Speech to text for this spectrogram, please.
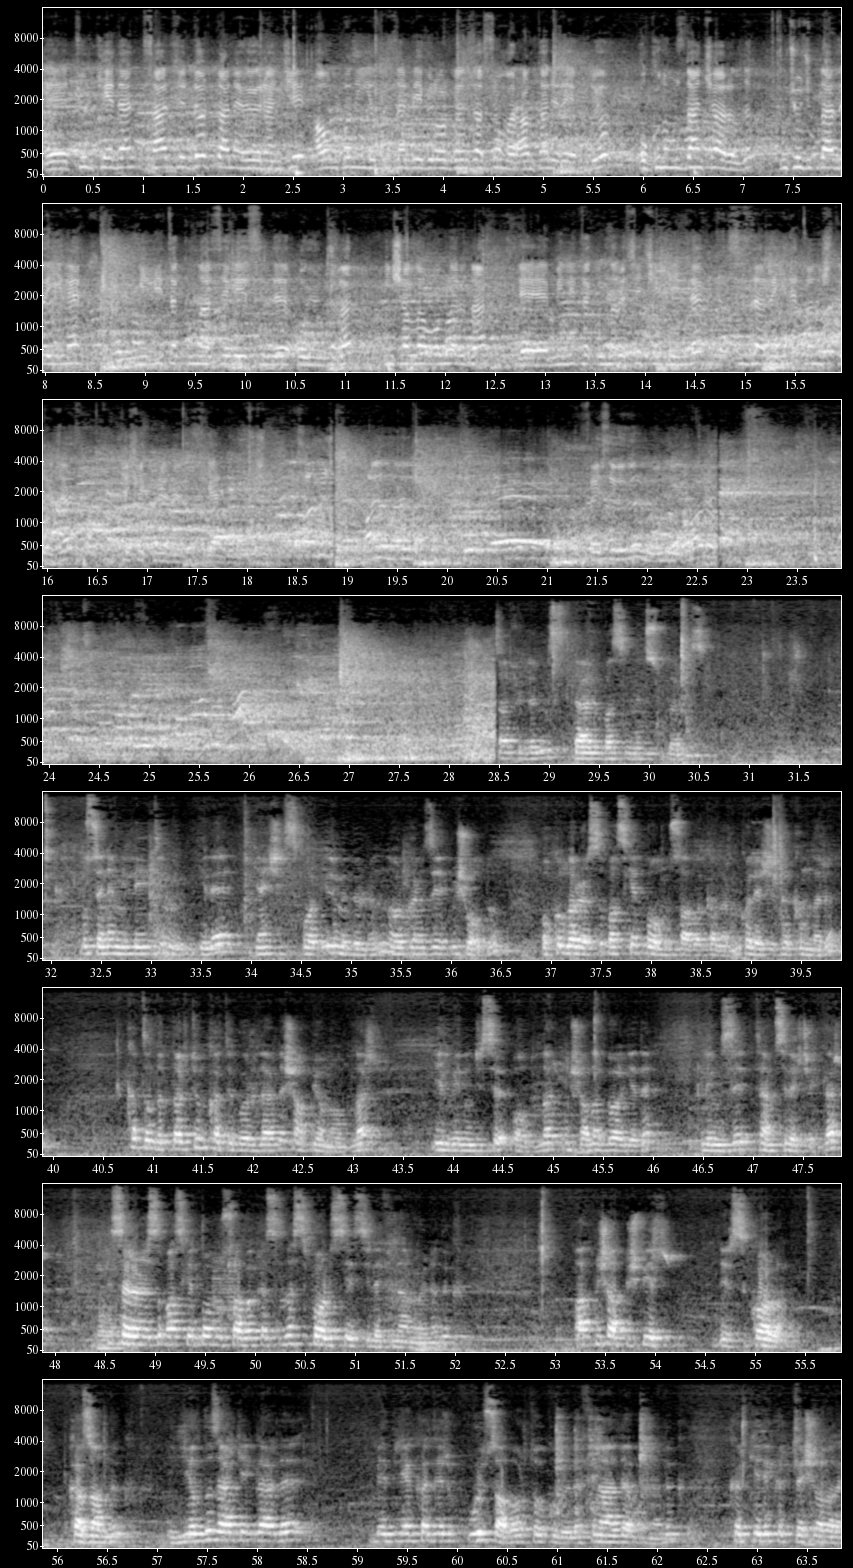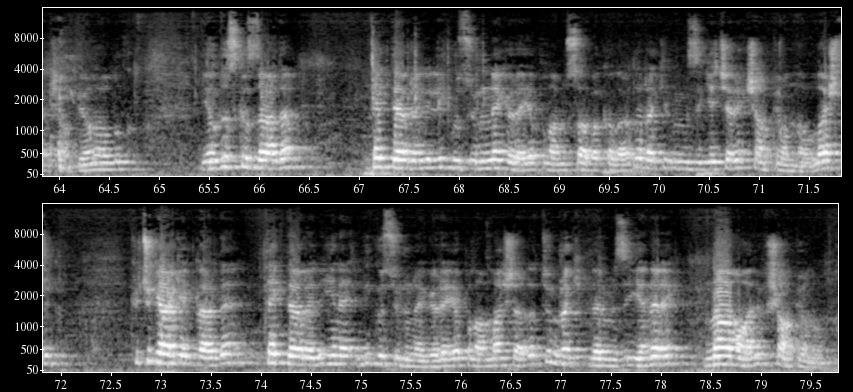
e, Türkiye'den sadece 4 tane öğrenci Avrupa'nın Yıldızları diye bir organizasyon var. Antalya'da yapılıyor. Okulumuzdan çağrıldı. Bu çocuklar da yine milli takımlar seviyesinde oyuncular. İnşallah onları da e, milli takımlara seçildiğinde sizlerle yine tanıştıracağız. Teşekkür ediyoruz geldiğiniz için. Aynen aynen. Face'e mi? Ondan. misafirlerimiz, değerli basın mensuplarımız. Bu sene Milli Eğitim ile Gençlik Spor İl Müdürlüğü'nün organize etmiş olduğu okullar arası basketbol müsabakalarının koleji takımları katıldıkları tüm kategorilerde şampiyon oldular. İl birincisi oldular. İnşallah bölgede ilimizi temsil edecekler. Hisar arası basketbol müsabakasında spor lisesiyle final oynadık. 60-61 bir skorla kazandık. Yıldız erkeklerde Bedriye Kadir Uysal Ortaokulu ile finalde oynadık. 47-45 alarak şampiyon olduk. Yıldız kızlarda tek devreli lig usulüne göre yapılan müsabakalarda rakibimizi geçerek şampiyonluğa ulaştık. Küçük erkeklerde tek devreli yine lig usulüne göre yapılan maçlarda tüm rakiplerimizi yenerek namalip şampiyon olduk.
